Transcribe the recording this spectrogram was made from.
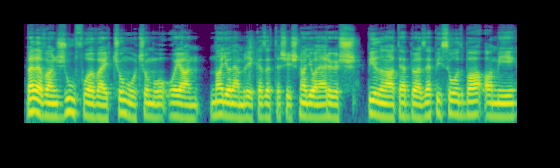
bele van zsúfolva egy csomó-csomó olyan nagyon emlékezetes és nagyon erős pillanat ebből az epizódba, ami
